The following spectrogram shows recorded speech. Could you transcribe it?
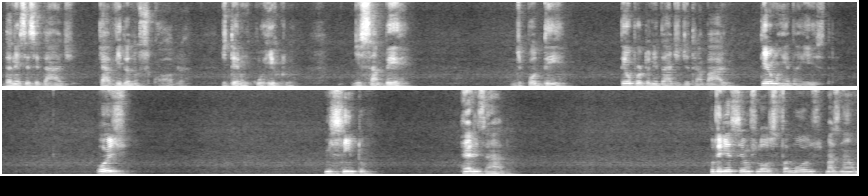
da necessidade que a vida nos cobra de ter um currículo, de saber, de poder ter oportunidade de trabalho, ter uma renda extra. Hoje, me sinto realizado. Poderia ser um filósofo famoso, mas não.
